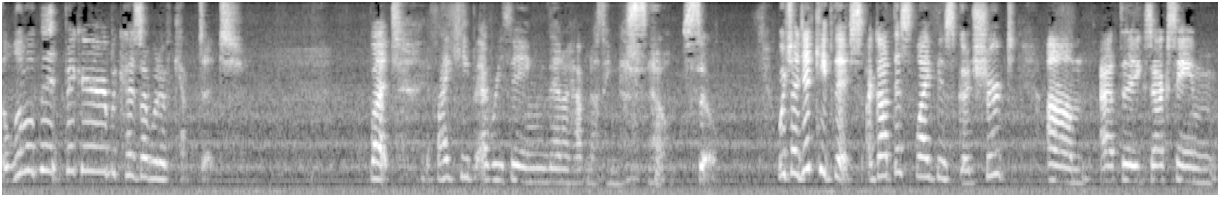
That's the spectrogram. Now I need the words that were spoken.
a little bit bigger because I would have kept it. But if I keep everything, then I have nothing to sell. So, which I did keep this. I got this Life is Good shirt um, at the exact same,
